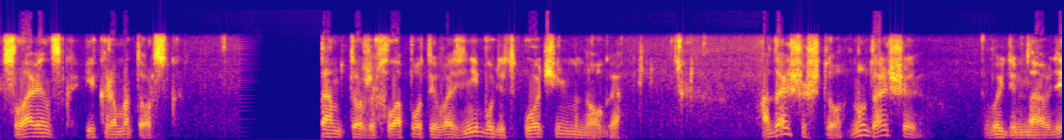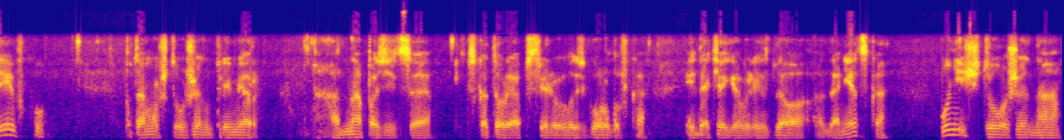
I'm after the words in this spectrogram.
Славянск и Краматорск. Там тоже хлопот и возни будет очень много. А дальше что? Ну, дальше выйдем на Авдеевку, потому что уже, например, одна позиция, с которой обстреливалась Горловка и дотягивались до Донецка, уничтожена.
